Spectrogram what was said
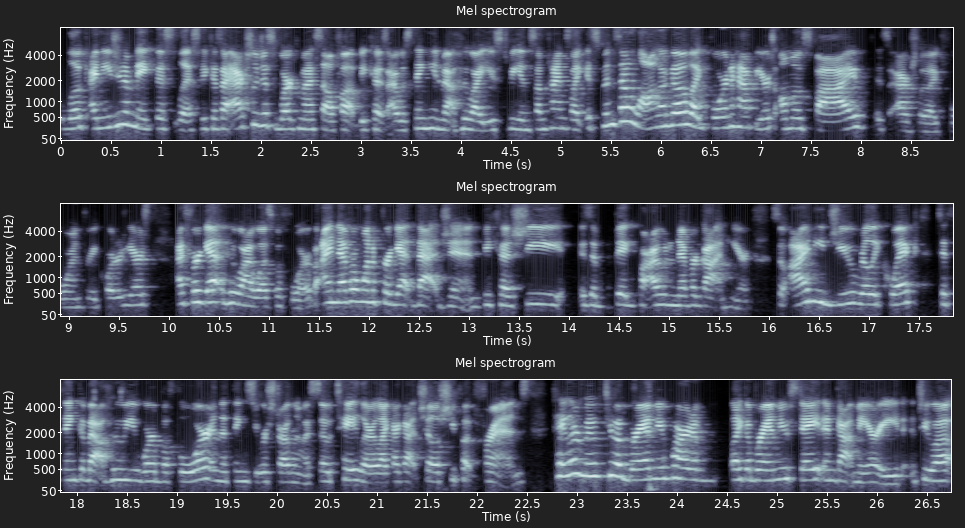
look. I need you to make this list because I actually just worked myself up because I was thinking about who I used to be, and sometimes like it's been so long ago, like four and a half years, almost five. It's actually like four and three quarter years. I forget who I was before, but I never want to forget that Jen because she is a big part. I would have never gotten here. So I need you really quick to think about who you were before and the things you were struggling with. So Taylor, like I got chills, she put friends. Taylor moved to a brand new part of like a brand new state and got married to a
